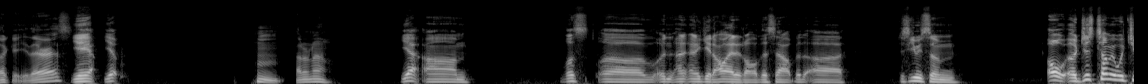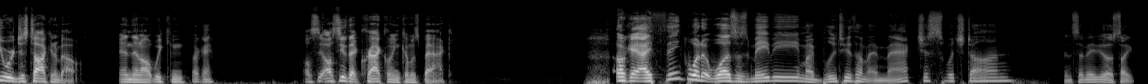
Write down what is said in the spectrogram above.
Okay, you there, as? Yeah. Yep. Hmm. I don't know. Yeah. Um. Let's. Uh. And, and again, I'll edit all this out, but uh, just give me some. Oh, uh, just tell me what you were just talking about, and then I'll we can. Okay. I'll see. I'll see if that crackling comes back. Okay, I think what it was is maybe my Bluetooth on my Mac just switched on, and so maybe it was like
